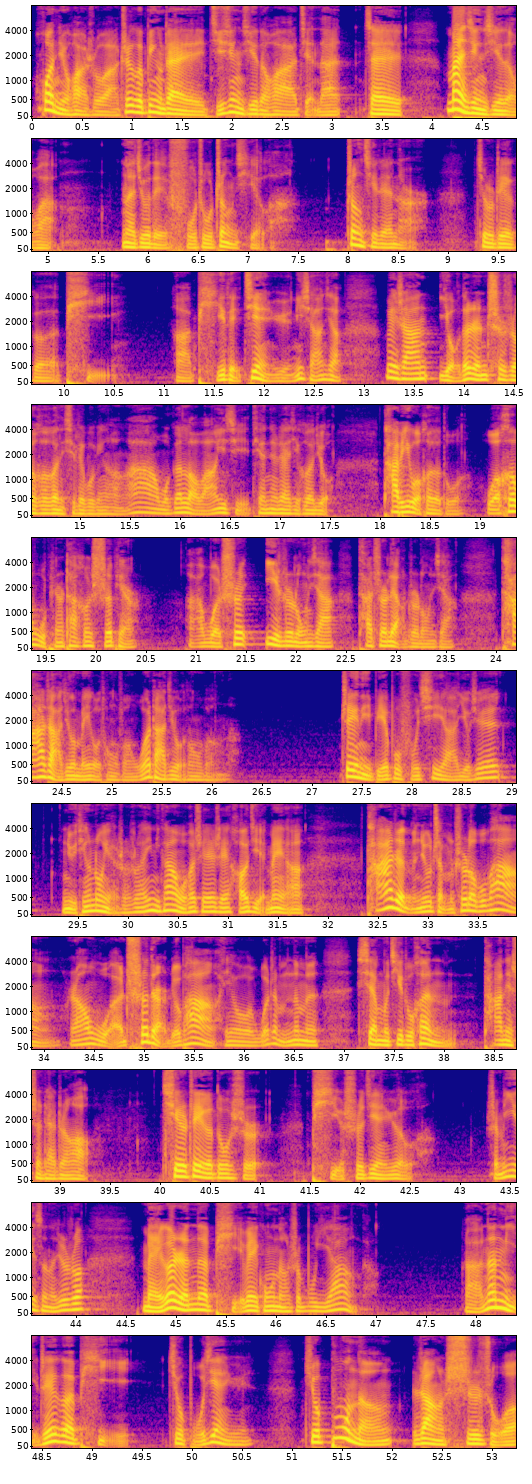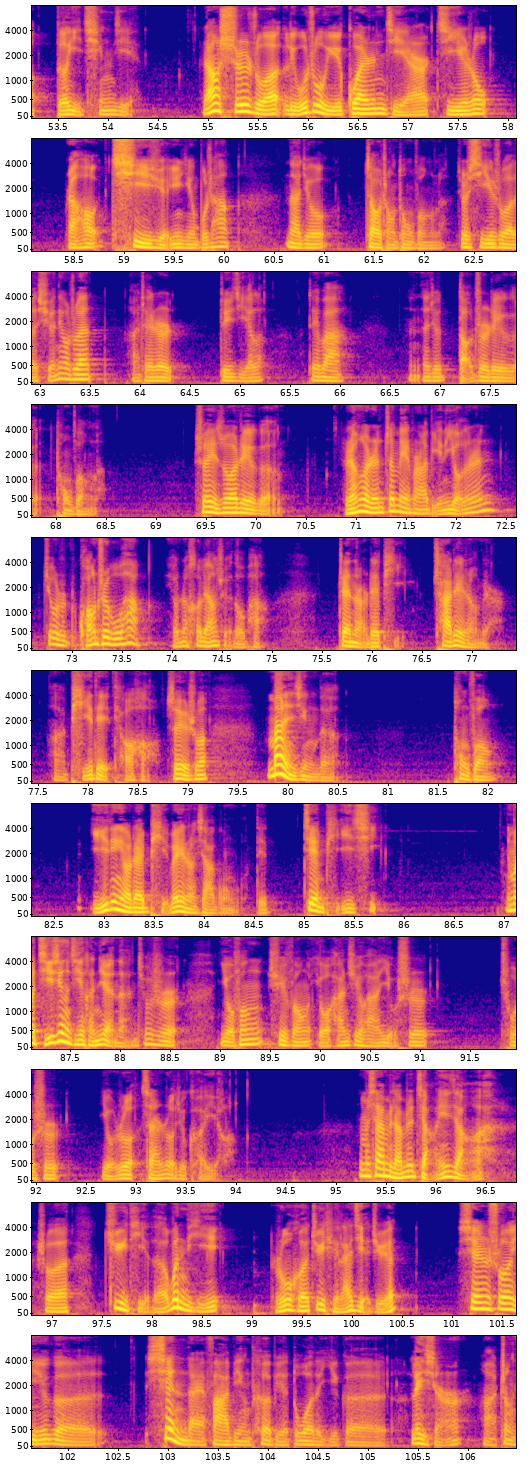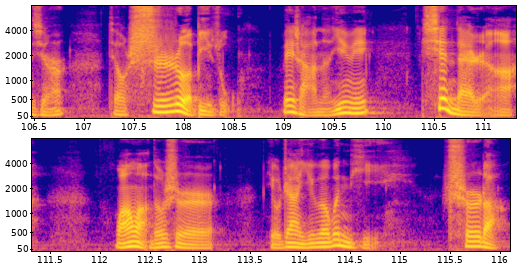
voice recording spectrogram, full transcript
换句话说啊，这个病在急性期的话简单，在慢性期的话，那就得扶助正气了。正气在哪儿？就是这个脾啊，脾得健运。你想想。为啥有的人吃吃喝喝你心里不平衡啊？我跟老王一起天天在一起喝酒，他比我喝的多，我喝五瓶，他喝十瓶，啊，我吃一只龙虾，他吃两只龙虾，他咋就没有痛风，我咋就有痛风呢？这你别不服气啊！有些女听众也说说，哎，你看我和谁谁谁好姐妹啊，她怎么就怎么吃都不胖，然后我吃点就胖，哎呦，我怎么那么羡慕嫉妒恨？她那身材真好，其实这个都是脾湿健运了。什么意思呢？就是说，每个人的脾胃功能是不一样的，啊，那你这个脾就不健运，就不能让湿浊得以清洁，然后湿浊留住于关节肌肉，然后气血运行不畅，那就造成痛风了。就是西医说的血尿酸啊，在这儿堆积了，对吧？那就导致这个痛风了。所以说，这个人和人真没法比。有的人。就是狂吃不胖，有人喝凉水都胖，在哪儿？在脾，差这上边啊，脾得调好。所以说，慢性的痛风一定要在脾胃上下功夫，得健脾益气。那么急性期很简单，就是有风祛风，有寒祛寒，有湿除湿，有热散热就可以了。那么下面咱们就讲一讲啊，说具体的问题如何具体来解决。先说一个。现代发病特别多的一个类型啊，症型叫湿热闭阻。为啥呢？因为现代人啊，往往都是有这样一个问题：吃的、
